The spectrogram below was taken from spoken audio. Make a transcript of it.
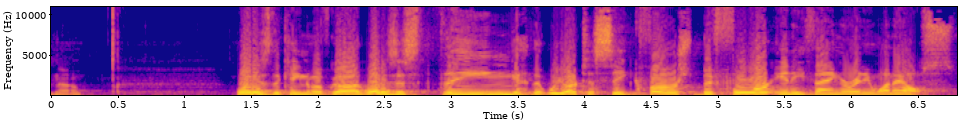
no. What is the kingdom of God? What is this thing that we are to seek first before anything or anyone else?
